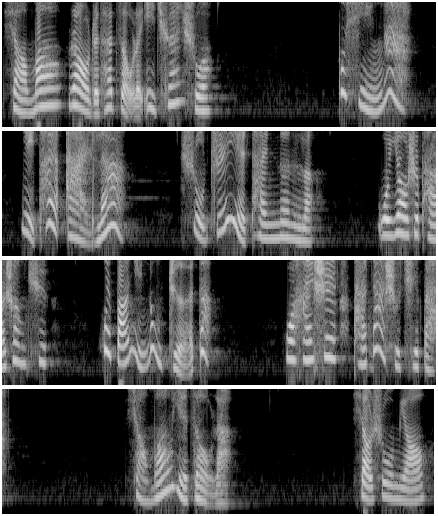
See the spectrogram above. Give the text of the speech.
小猫绕着它走了一圈，说：“不行啊，你太矮了，树枝也太嫩了，我要是爬上去，会把你弄折的。”我还是爬大树去吧。小猫也走了。小树苗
